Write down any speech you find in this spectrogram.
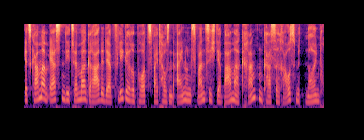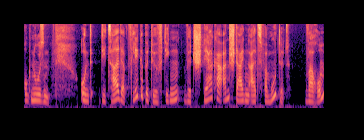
Jetzt kam am 1. Dezember gerade der Pflegereport 2021 der Barmer Krankenkasse raus mit neuen Prognosen. Und die Zahl der Pflegebedürftigen wird stärker ansteigen als vermutet. Warum?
